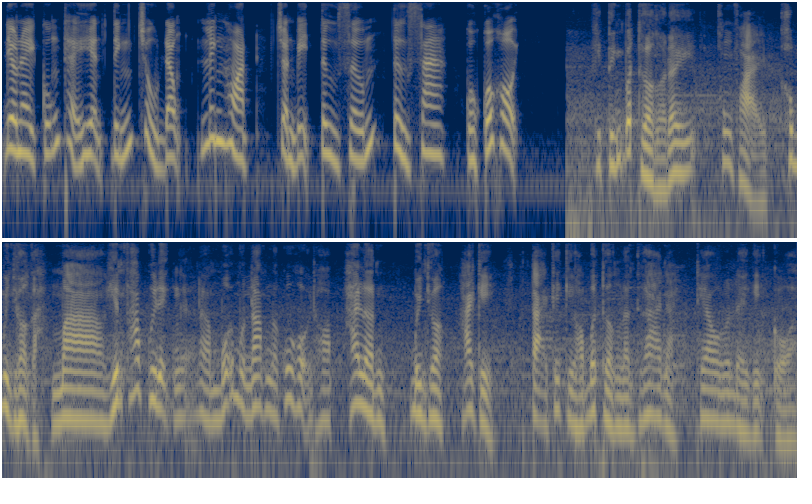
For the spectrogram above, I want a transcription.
Điều này cũng thể hiện tính chủ động, linh hoạt, chuẩn bị từ sớm, từ xa của Quốc hội. Cái tính bất thường ở đây không phải không bình thường cả, mà hiến pháp quy định là mỗi một năm là Quốc hội họp hai lần bình thường, hai kỳ. Tại cái kỳ họp bất thường lần thứ hai này, theo đề nghị của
